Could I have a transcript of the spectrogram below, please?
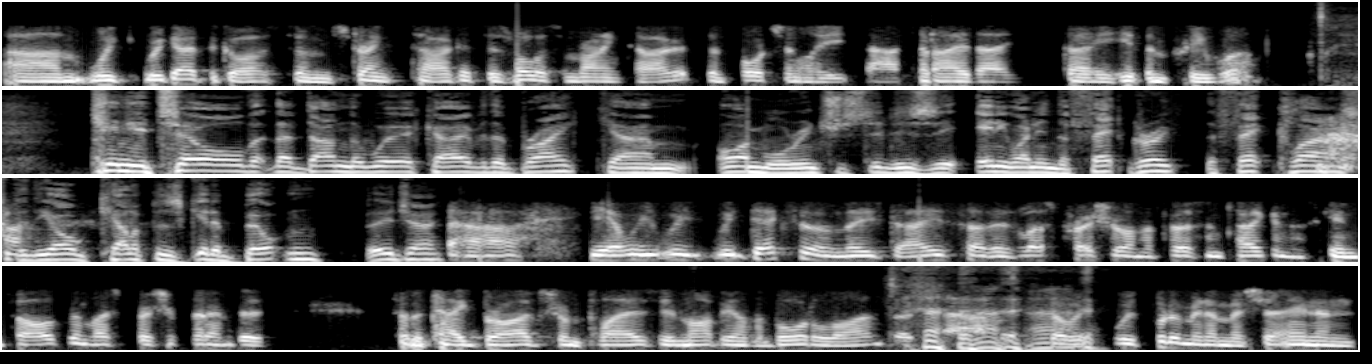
um, we, we gave the guys some strength targets as well as some running targets. Unfortunately, uh, today they, they hit them pretty well. Can you tell that they've done the work over the break? Um, I'm more interested. Is anyone in the fat group, the fat class? Did the old calipers get a belting, Burjo? Uh, yeah, we, we, we DEXA them these days, so there's less pressure on the person taking the skin folds and less pressure for them to sort of take bribes from players who might be on the borderline. But, uh, so we, we put them in a machine and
